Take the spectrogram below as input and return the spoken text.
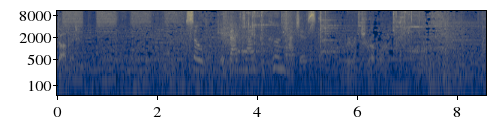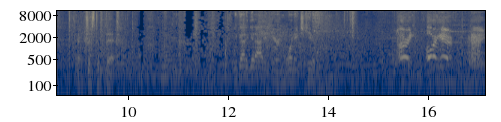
Stop it. So, if that giant cocoon hatches, We're in trouble. Yeah, just a bit. We gotta get out of here and warn HQ. Hurry! Over here! Hey!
